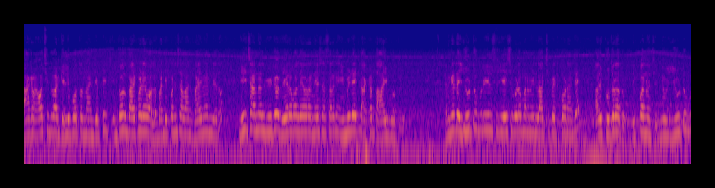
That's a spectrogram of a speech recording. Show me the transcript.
నాకు రావాల్సింది వాడికి వెళ్ళిపోతుంది అని చెప్పి ఇంతకుముందు భయపడేవాళ్ళు. బట్ ఇప్పటి నుంచి అలాంటి భయం ఏం లేదు. నీ ఛానల్ వీడియో వేరే వాళ్ళు ఎవరైనా చేసినా సరే ఇమీడియట్లీ అక్కడితో ఆగిపోతుంది. ఎందుకంటే యూట్యూబ్ రీల్స్ చేసి కూడా మనం ఇలా వచ్చి పెట్టుకోవడం అంటే అది కుదరదు. ఇప్పటి నుంచి నువ్వు యూట్యూబ్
